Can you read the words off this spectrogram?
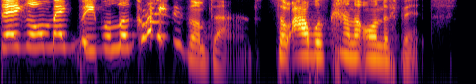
they gonna make people look crazy sometimes. So I was kind of on the fence.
